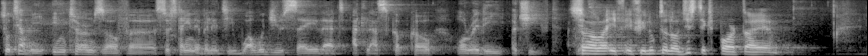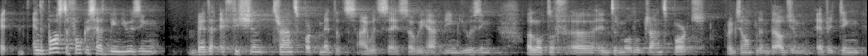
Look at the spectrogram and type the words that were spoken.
So tell me, in terms of uh, sustainability, what would you say that Atlas Copco already achieved? So yes. uh, if if you look to logistics part, I, uh, it, in the past the focus has been using better efficient transport methods. I would say so. We have been using a lot of uh, intermodal transport for example, in Belgium, everything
